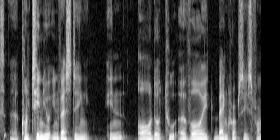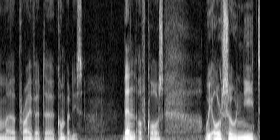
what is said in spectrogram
uh, continue investing in order to avoid bankruptcies from uh, private uh, companies. Then, of course, we also need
